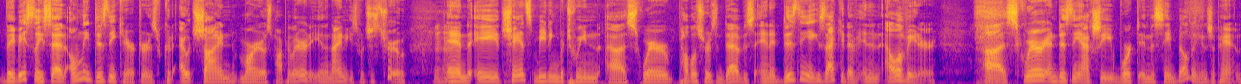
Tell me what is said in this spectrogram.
they basically said only Disney characters could outshine Mario's popularity in the 90s, which is true. Mm-hmm. And a chance meeting between uh, Square publishers and devs and a Disney executive in an elevator. Uh, Square and Disney actually worked in the same building in Japan.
